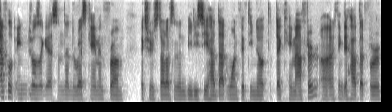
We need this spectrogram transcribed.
handful of angels I guess and then the rest came in from extreme startups and then BDC had that 150 note that, that came after uh, I think they have that for a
